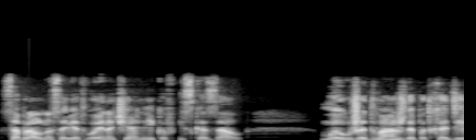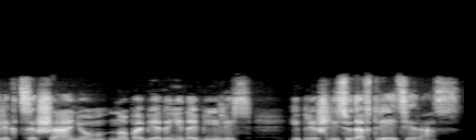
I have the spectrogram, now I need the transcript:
собрал на совет военачальников и сказал — мы уже дважды подходили к Цишаню, но победы не добились и пришли сюда в третий раз.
